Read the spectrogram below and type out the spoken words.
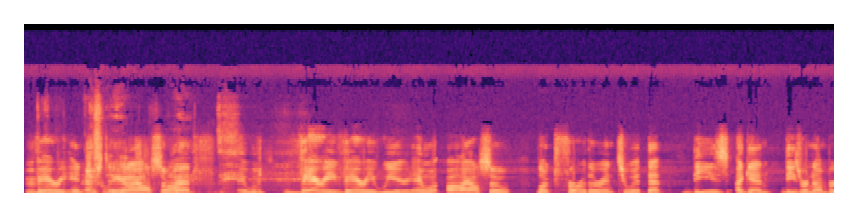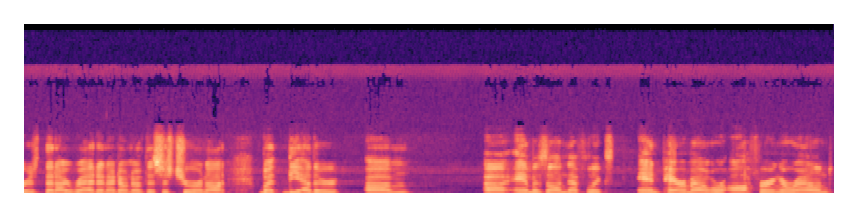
very interesting. And I also Why? read it was very very weird. And I also looked further into it that these again these were numbers that I read, and I don't know if this is true or not. But the other um, uh, Amazon, Netflix, and Paramount were offering around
